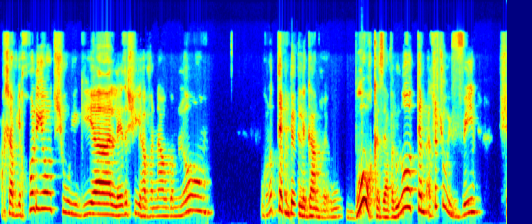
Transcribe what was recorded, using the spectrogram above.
עכשיו, יכול להיות שהוא הגיע לאיזושהי הבנה, הוא גם לא... הוא גם לא טמבל לגמרי, הוא בור כזה, אבל הוא לא טמבל, אני חושבת שהוא הבין ש...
